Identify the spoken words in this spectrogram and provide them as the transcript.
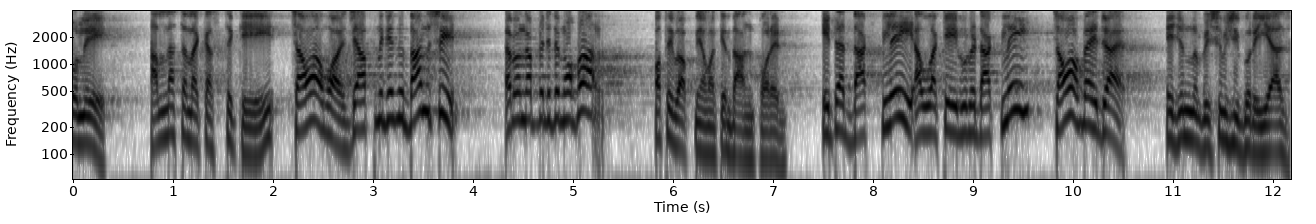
বলে আল্লাহ তালার কাছ থেকে চাওয়া হয় যে আপনি যেহেতু দানশীল এবং আপনি যদি মহান, অতএব আপনি আমাকে দান করেন। এটা ডাকলেই, আল্লাহকে এইভাবে ডাকলেই চাওয়া হয়ে যায়। এই জন্য বেশি বেশি করে ইয়াজ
